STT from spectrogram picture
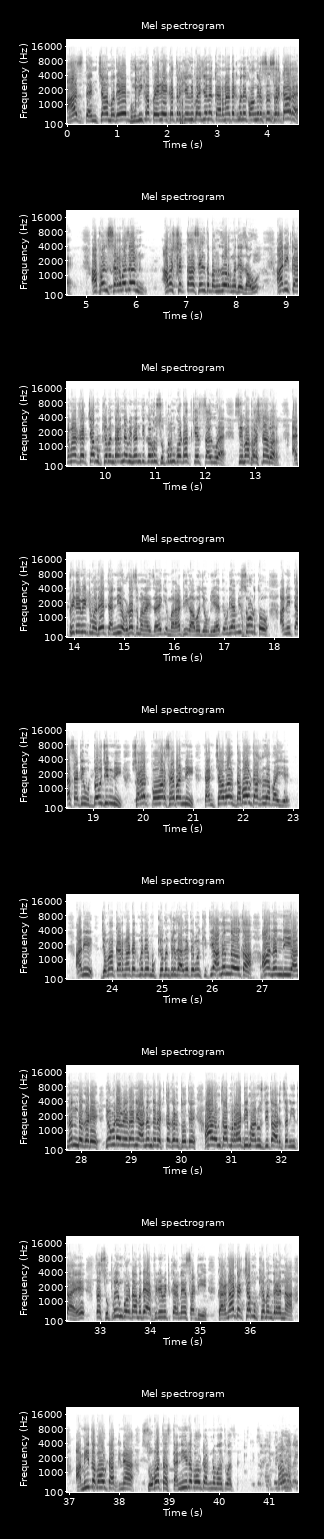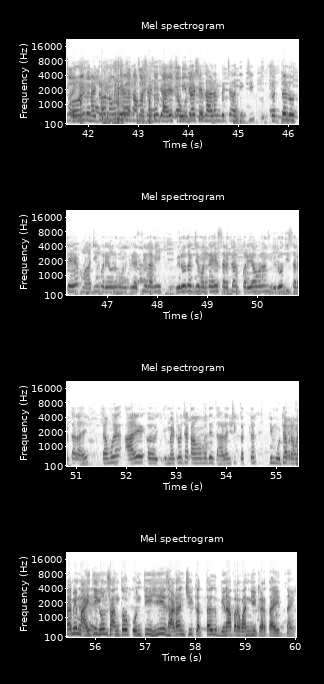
आज त्यांच्यामध्ये भूमिका पहिले एकत्र केली पाहिजे ना? कर्नाटकमध्ये काँग्रेसचं सरकार आहे. आपण सर्वजण आवश्यकता असेल तर बंगलोरमध्ये जाऊ. आणि कर्नाटकच्या मुख्यमंत्र्यांना विनंती करून सुप्रीम कोर्टात केस चालू आहे. सीमा प्रश्नावर. ॲफिडेव्हिटमध्ये त्यांनी एवढंच म्हणायचं आहे की मराठी गावं जेवढी आहे तेवढी आम्ही सोडतो. आणि त्यासाठी उद्धवजींनी शरद पवार साहेबांनी त्यांच्यावर दबाव टाकला पाहिजे. आणि जेव्हा कर्नाटकमध्ये मुख्यमंत्री झाले तेव्हा किती आनंद होता. आनंदी आनंद गडे एवढ्या वेगाने आनंद व्यक्त करत होते. आज आमचा मराठी माणूस तिथं अडचणीत आहे तर सुप्रीम कोर्टामध्ये ॲफिडेव्हिट करण्यासाठी कर्नाटकच्या मुख्यमंत्र्यांना आम्ही दबाव टाकण्यासोबतच त्यांनीही दबाव टाकणं महत्त्वाचं आहे. भाऊ मेट्रो नऊच्या कामासाठी जे आहे चौदाशे झाडांपेक्षा अधिकची कत्तल होते माजी पर्यावरण मंत्री असतील आणि विरोधक जे म्हणतात हे सरकार पर्यावरण विरोधी सरकार आहे. त्यामुळे आरे मेट्रोच्या कामामध्ये झाडांची कत्तल ही मोठ्या प्रमाणात मी. माहिती घेऊन सांगतो कोणतीही झाडांची कत्तल बिना परवानगी करता येत नाही.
